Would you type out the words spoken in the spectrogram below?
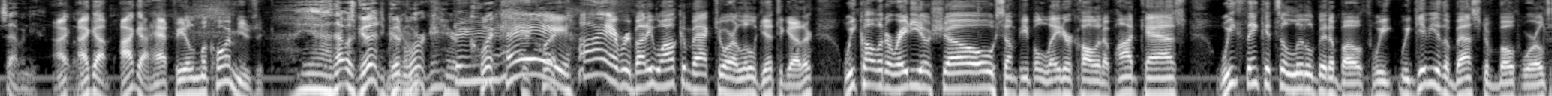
1970s. I, I got I got Hatfield McCoy music. yeah, that was good. Good work. Quick. Hey, quick. hi everybody. Welcome back to our little get together. We call it a radio show. Some people later call it a podcast. We think it's a little bit of both. We we give you the best of both worlds,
